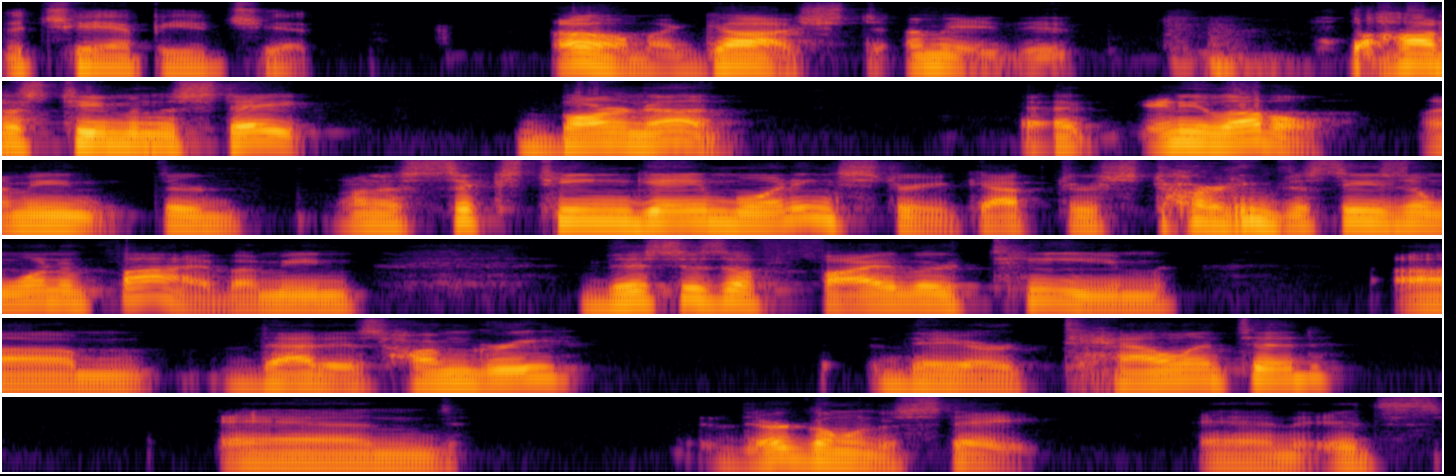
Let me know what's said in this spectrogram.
the championship. Oh my gosh. I mean, it, the hottest team in the state, bar none, at any level. I mean, they're on a 16 game winning streak after starting the season one and five. I mean, this is a Filer team um, that is hungry, they are talented, and they're going to state. And it's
